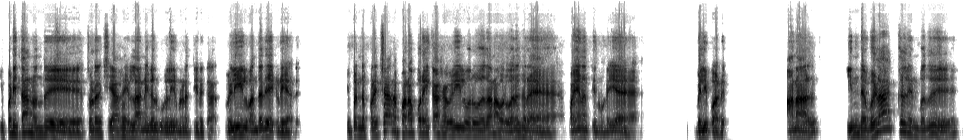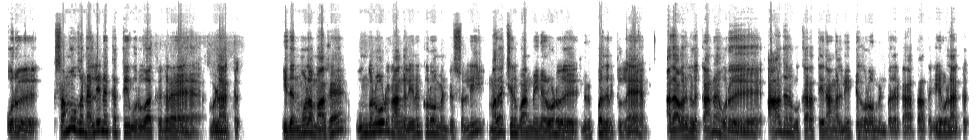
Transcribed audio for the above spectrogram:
இப்படித்தான் வந்து தொடர்ச்சியாக எல்லா நிகழ்வுகளையும் நடத்தி இருக்கிறார் வெளியில் வந்ததே கிடையாது. இப்ப இந்த பிரச்சார பரப்புரைக்காக வெளியில் வருவதுதான் அவர் வருகிற பயணத்தினுடைய வெளிப்பாடு. ஆனால் இந்த விழாக்கள் என்பது ஒரு சமூக நல்லிணக்கத்தை உருவாக்குகிற விழாக்கள். இதன் மூலமாக உங்களோடு நாங்கள் இருக்கிறோம் என்று சொல்லி மத சிறுபான்மையினரோடு நிற்பது இருக்குல்ல அது அவர்களுக்கான ஒரு ஆதரவு கரத்தை நாங்கள் நீட்டுகிறோம் என்பதற்காகத்தான் அத்தகைய விழாக்கள்.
